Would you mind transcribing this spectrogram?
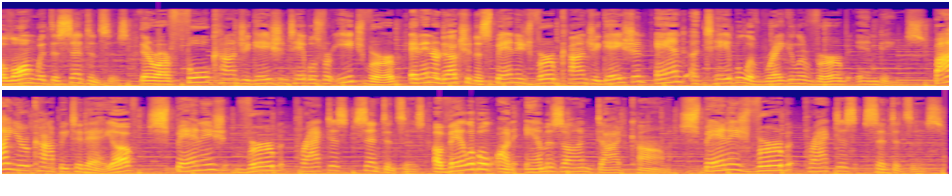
along with the sentences. There are full conjugation tables for each verb, an introduction to Spanish verb conjugation, and a table of regular verb endings. Buy your copy today of Spanish Verb Practice Sentences, available on Amazon.com. Spanish Verb Practice Sentences.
